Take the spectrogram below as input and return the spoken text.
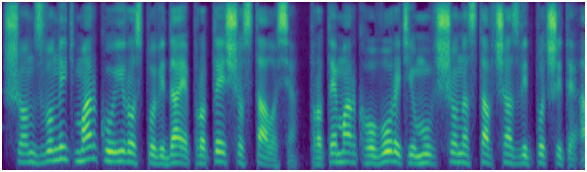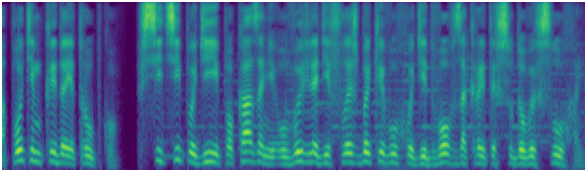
Шон дзвонить Марку і розповідає про те, що сталося. Проте Марк говорить йому, що настав час відпочити, а потім кидає трубку. Всі ці події показані у вигляді флешбеків у ході двох закритих судових слухань.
